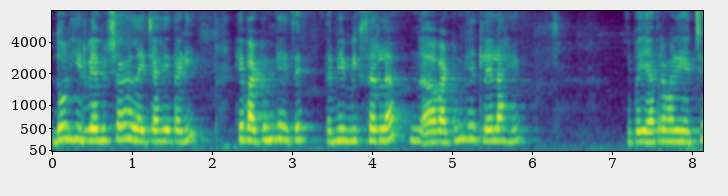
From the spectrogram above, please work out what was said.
दोन हिरव्या मिरच्या घालायच्या आहेत आणि हे वाटून घ्यायचे तर मी मिक्सरला वाटून घेतलेलं आहे. हे पण याप्रमाणे याची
